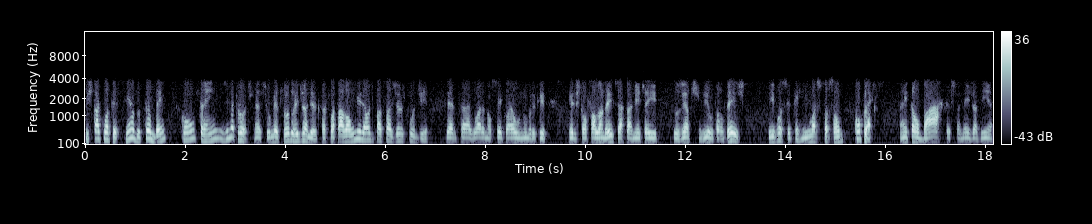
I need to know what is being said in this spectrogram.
está acontecendo também com trens e metrôs. Né? Se o metrô do Rio de Janeiro, que transportava um milhão de passageiros por dia, deve estar agora, não sei qual é o número que eles estão falando aí, certamente aí 200 mil talvez, e você tem uma situação complexa. Né? Então, barcas também já vinha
